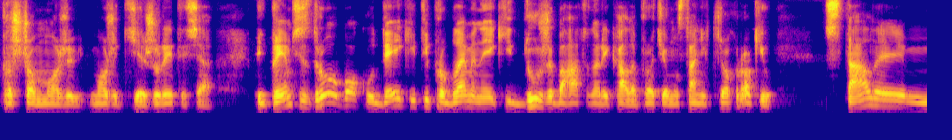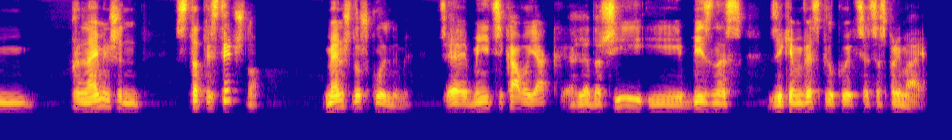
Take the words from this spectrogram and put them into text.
про що може, можуть журитися підприємці. З другого боку, деякі ті проблеми, на які дуже багато нарікали протягом останніх трьох років, стали принаймні статистично менш дошкульними. Мені цікаво, як глядачі і бізнес, з яким ви спілкуєтеся, це сприймає.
